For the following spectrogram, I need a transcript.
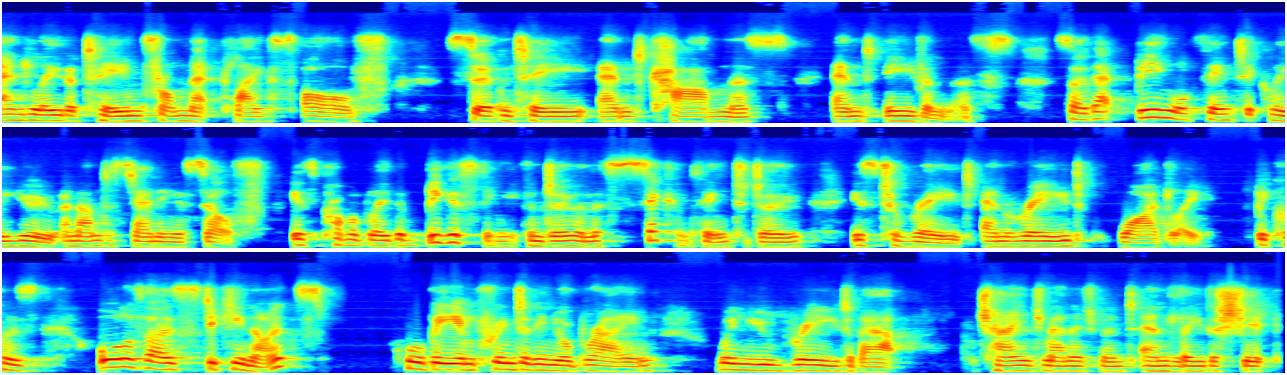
and lead a team from that place of certainty and calmness and evenness. So that being authentically you and understanding yourself is probably the biggest thing you can do. And the second thing to do is to read and read widely because all of those sticky notes will be imprinted in your brain when you read about change management and leadership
